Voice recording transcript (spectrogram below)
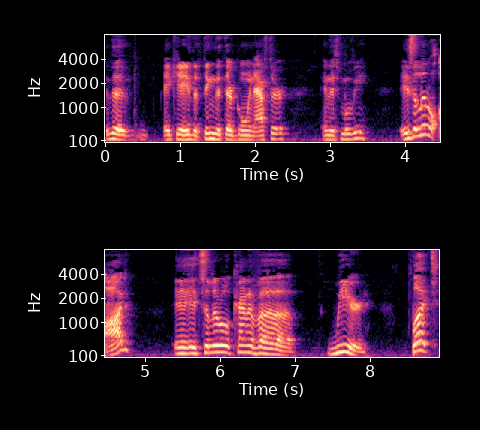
the aka the thing that they're going after in this movie, is a little odd. It's a little kind of uh, weird, but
